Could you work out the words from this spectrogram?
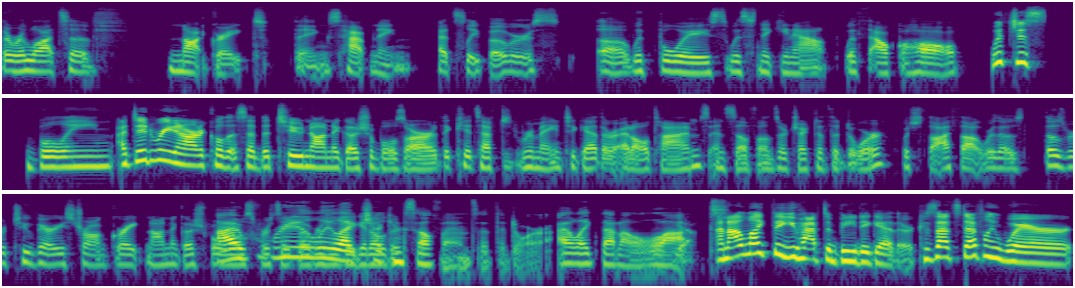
There were lots of not great things happening at sleepovers uh, with boys, with sneaking out, with alcohol, with just bullying. I did read an article that said the two non negotiables are the kids have to remain together at all times and cell phones are checked at the door, which I thought were those those were two very strong, great non negotiable I rules for sleepovers really as like they get checking older. cell phones at the door. I like that a lot. Yeah. And I like that you have to be together because that's definitely where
